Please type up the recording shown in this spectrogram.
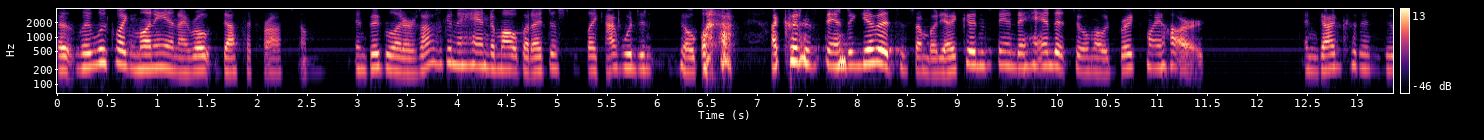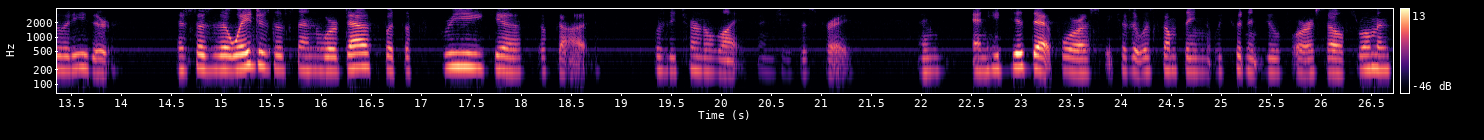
they looked like money, and I wrote death across them in big letters. I was going to hand them out, but I just like, I wouldn't. Nope. I couldn't stand to give it to somebody. I couldn't stand to hand it to them. It would break my heart. And God couldn't do it either. It says the wages of sin were death, but the free gift of God was eternal life in Jesus Christ. And and he did that for us because it was something we couldn't do for ourselves. Romans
